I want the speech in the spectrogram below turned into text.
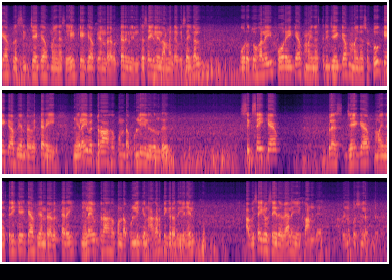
cap plus six j cap minus eight k cap என்ற வெக்டர்களின் திசைகளில் அமைந்த விசைகள் ஒரு துகளை four i cap minus three j cap minus two k cap என்ற வெக்டரை நிலை வெக்டராக கொண்ட புள்ளியிலிருந்து six i cap plus j cap minus three k cap என்ற வெக்டரை நிலை வெக்டராக கொண்ட புள்ளிக்கு நகர்த்துகிறது எனில் அவ்விசைகள் செய்த வேலையை காண்க அப்படின்னு கொஷினில் கொடுத்துருக்காங்க.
